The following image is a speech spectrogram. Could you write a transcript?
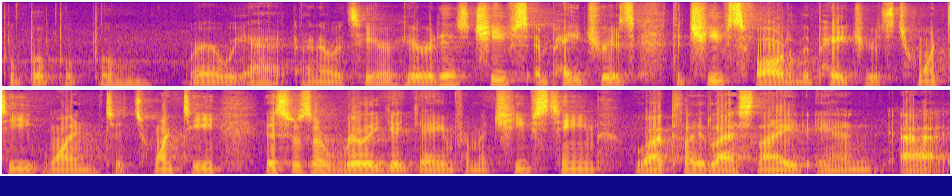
Boom, boom, boom, boom. Where are we at? I know it's here. Here it is. Chiefs and Patriots. The Chiefs fall to the Patriots 21 to 20. This was a really good game from a Chiefs team who I played last night and uh,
